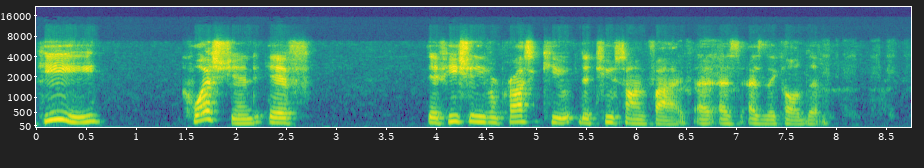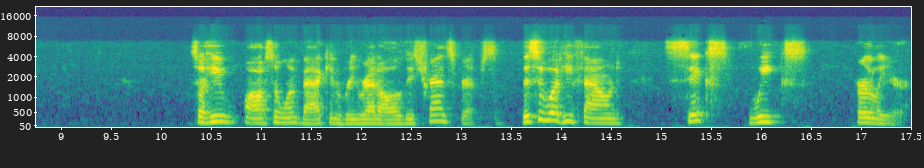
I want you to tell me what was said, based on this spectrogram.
He questioned if if he should even prosecute the Tucson Five, as as they called them. So he also went back and reread all of these transcripts. This is what he found six weeks earlier.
